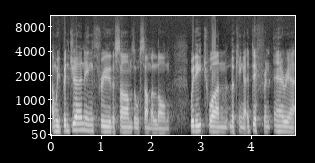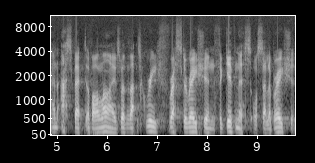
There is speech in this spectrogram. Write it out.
and we've been journeying through the Psalms all summer long, with each one looking at a different area and aspect of our lives, whether that's grief, restoration, forgiveness, or celebration.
